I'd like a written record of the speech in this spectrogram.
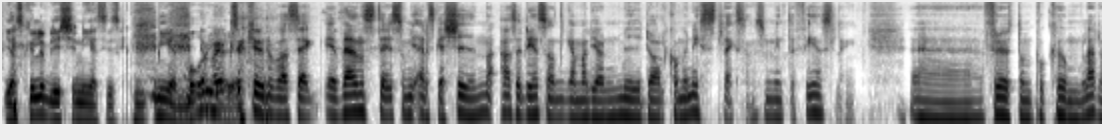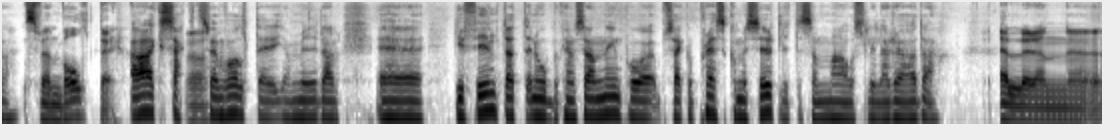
Jag skulle bli kinesisk Det var medborgare. också kul att vara så här, eh, vänster som älskar Kina. Alltså det är en sån gammal Jörn Myrdal-kommunist liksom, som inte finns längre. Eh, förutom på Kumla då. Sven Volter. Ja, exakt. Ja. Sven Wollter, Jan Myrdal. Eh, det är fint att en obekväm sanning på Psycho Press kommer se ut lite som Maus lilla röda. Eller en eh,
